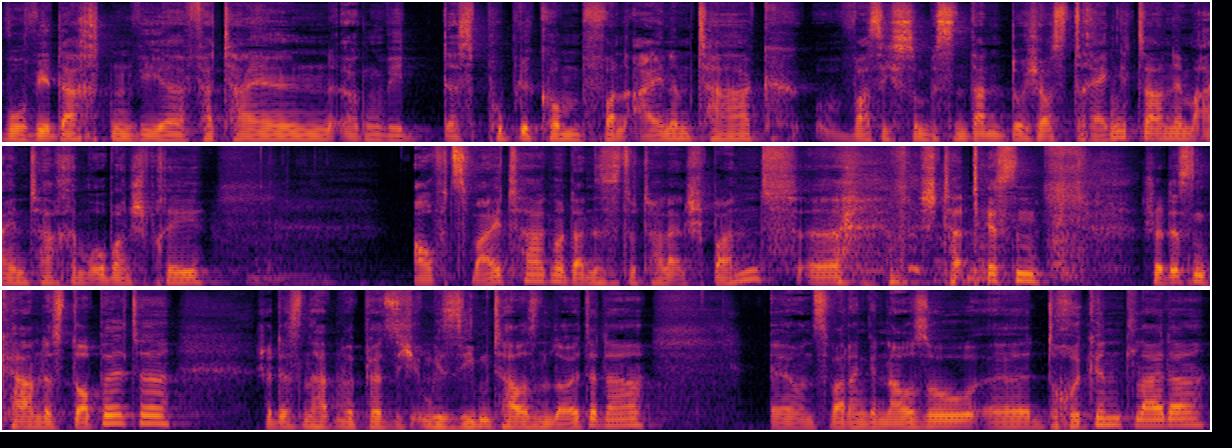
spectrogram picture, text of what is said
wo wir dachten, wir verteilen irgendwie das Publikum von einem Tag, was sich so ein bisschen dann durchaus drängte an dem einen Tag im Obernspree, auf zwei Tage und dann ist es total entspannt. Äh, stattdessen, stattdessen kam das Doppelte. Stattdessen hatten wir plötzlich irgendwie 7000 Leute da. Äh, und es war dann genauso äh, drückend leider.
